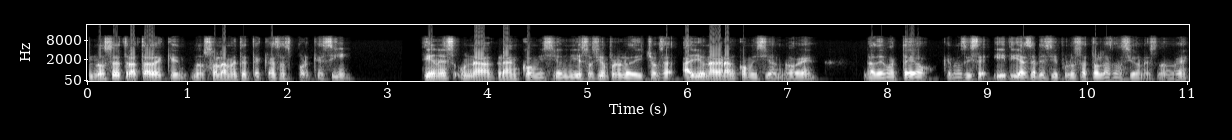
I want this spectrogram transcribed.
No se trata de que no solamente te casas porque sí. Tienes una gran comisión, y eso siempre lo he dicho, o sea, hay una gran comisión, ¿no ve? La de Mateo, que nos dice, id y hacer discípulos a todas las naciones, ¿no ve?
